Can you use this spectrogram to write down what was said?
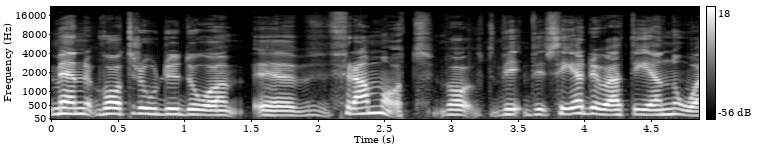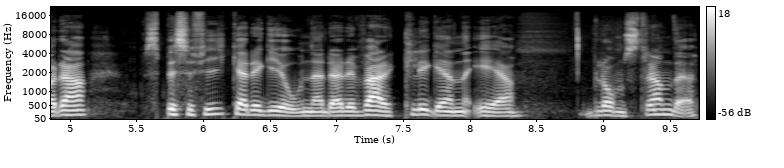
men vad tror du då eh, framåt? Vad, vi, ser du att det är några specifika regioner där det verkligen är blomstrande?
